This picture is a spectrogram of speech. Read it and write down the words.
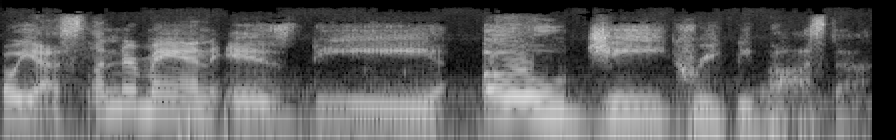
Oh yeah, Slender Man is the OG creepy pasta.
